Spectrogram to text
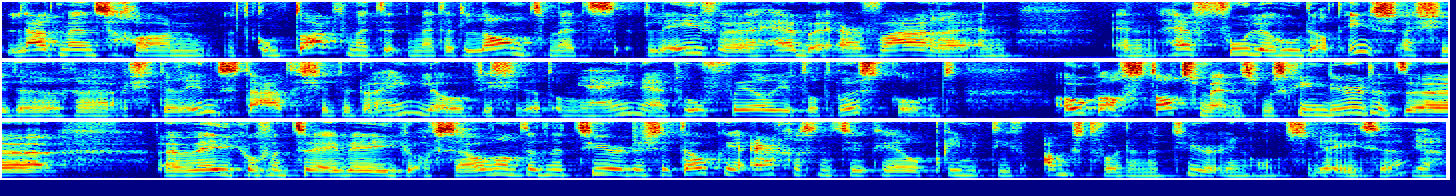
laat mensen gewoon het contact met het, met het land, met het leven hebben, ervaren. En, en hè, voelen hoe dat is als je, er, eh, als je erin staat, als je er doorheen loopt, als je dat om je heen hebt, hoeveel je tot rust komt. Ook als stadsmens. Misschien duurt het eh, een week of een twee weken of zo. Want de natuur, er zit ook ergens natuurlijk heel primitief angst voor de natuur in ons wezen. Ja,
